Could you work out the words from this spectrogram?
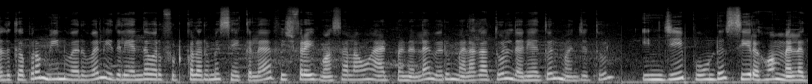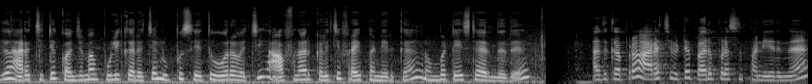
அதுக்கப்புறம் மீன் வறுவல். இதில் எந்த ஒரு ஃபுட் கலருமே சேர்க்கலை. ஃபிஷ் ஃப்ரை மசாலாவும் ஆட் பண்ணலை. வெறும் மிளகாத்தூள் தனியாத்தூள் மஞ்சத்தூள். இஞ்சி பூண்டு சீரகம் மிளகு அரைச்சிட்டு கொஞ்சமாக புளி கரைச்சல் உப்பு சேர்த்து ஊற வச்சு ஆஃப் அன் ஹவர் கழித்து ஃப்ரை பண்ணியிருக்கேன். ரொம்ப டேஸ்ட்டாக இருந்தது. அதுக்கப்புறம் அரைச்சி விட்டு பருப்பு ரசம் பண்ணியிருந்தேன்.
